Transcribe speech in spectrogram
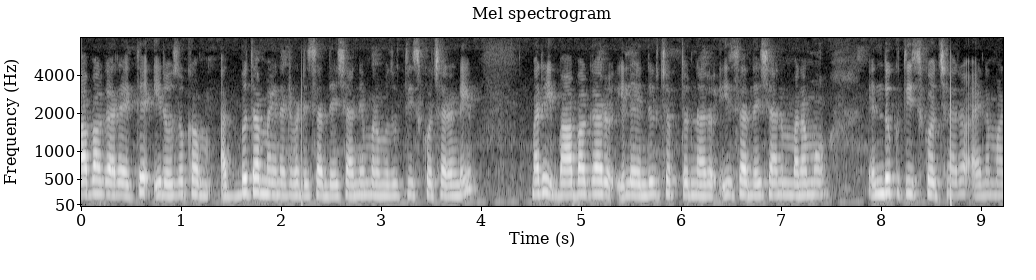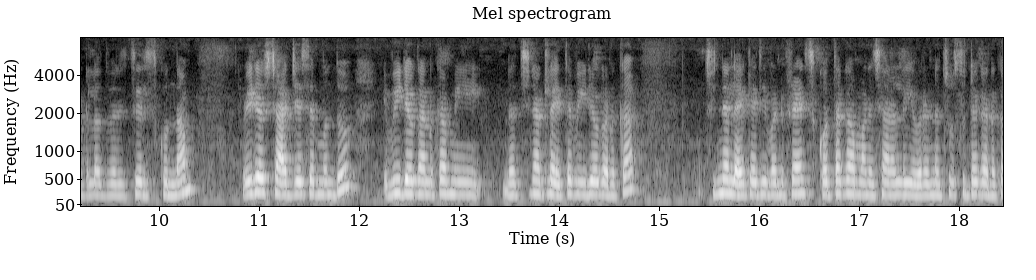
బాబా గారు అయితే ఈరోజు ఒక అద్భుతమైనటువంటి సందేశాన్ని మన ముందుకు తీసుకొచ్చారండి. మరి బాబా గారు ఇలా ఎందుకు చెప్తున్నారు? ఈ సందేశాన్ని మనము ఎందుకు తీసుకొచ్చారో ఆయన మాటల ద్వారా తెలుసుకుందాం. వీడియో స్టార్ట్ చేసే ముందు వీడియో కనుక మీ నచ్చినట్లయితే వీడియో కనుక చిన్న లైక్ అయితే ఇవ్వండి ఫ్రెండ్స్. కొత్తగా మన ఛానల్ ఎవరైనా చూస్తుంటే కనుక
